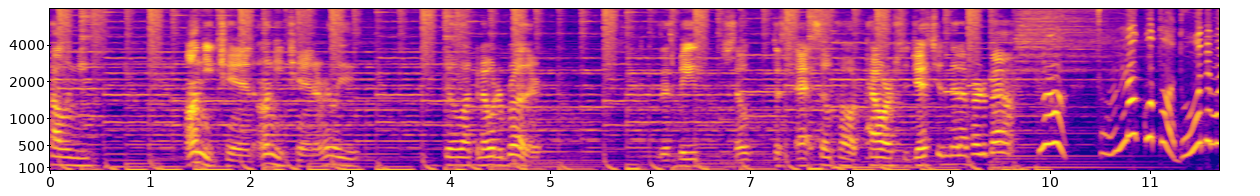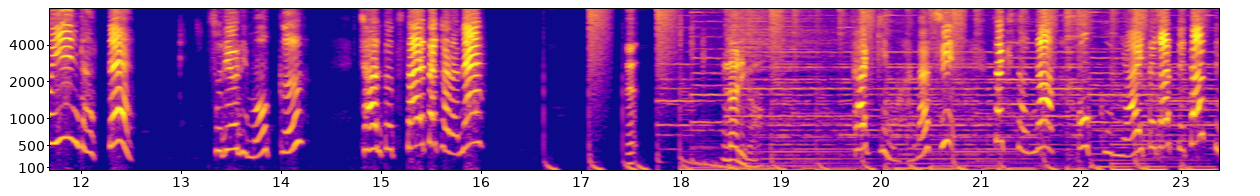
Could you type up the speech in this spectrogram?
calling me Oni-chan, Oni-chan. I really feel like an older brother. Could this be so this that so-called power suggestion that I've heard about? もうそんなことはどうでもいいんだってそれよりもおっくんちゃんと伝えたからね何が？さっきの話。さきさんがおっくんに会いたがってたって。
